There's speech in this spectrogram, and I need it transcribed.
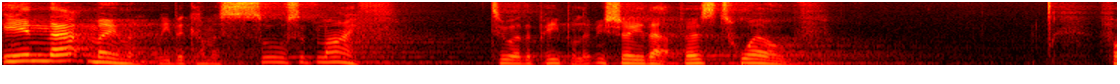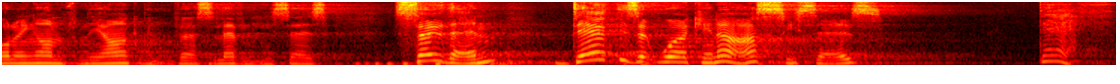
in that moment, we become a source of life to other people. Let me show you that. Verse 12. Following on from the argument in verse 11, he says, So then, death is at work in us, he says. Death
